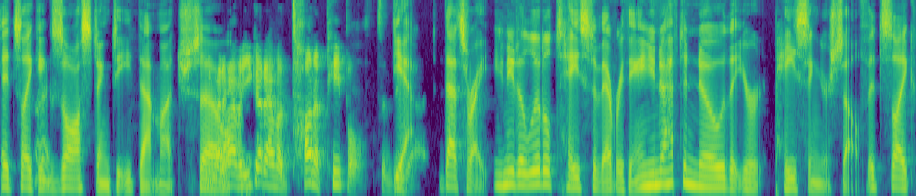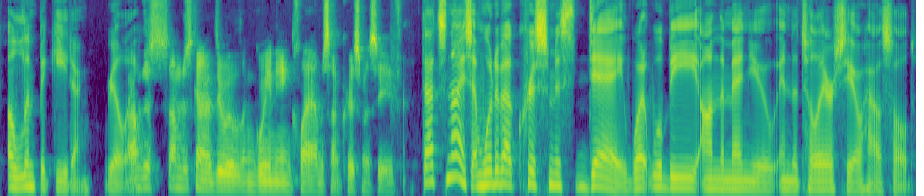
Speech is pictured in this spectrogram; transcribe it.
It's like Nice. exhausting to eat that much. So you gotta have a, you gotta have a ton of people to do Yeah. that. That's right. You need a little taste of everything, and you have to know that you're pacing yourself. It's like Olympic eating, really. I'm just I'm just gonna do a linguine and clams on Christmas Eve. That's nice. And what about Christmas Day? What will be on the menu in the Talercio household?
